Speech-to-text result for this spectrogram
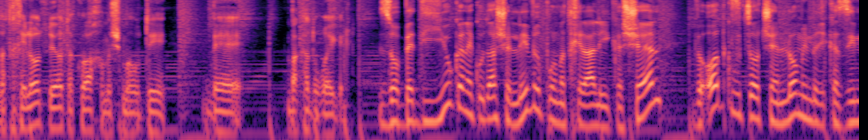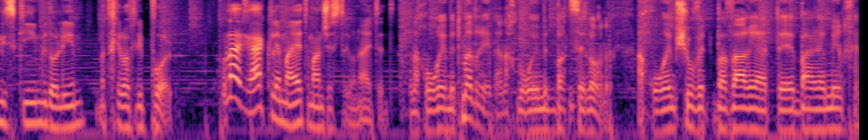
מתחילות להיות הכוח המשמעותי ב... בכדורגל. זו בדיוק הנקודה של ליברפול מתחילה להיכשל, ועוד קבוצות שהן לא ממרכזים עסקיים גדולים מתחילות ליפול. אולי רק למעט מנצ'סטר יונייטד. אנחנו רואים את מדריד, אנחנו רואים את ברצלונה, אנחנו רואים שוב את בוואריה, את אה, ביירן מינכן.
